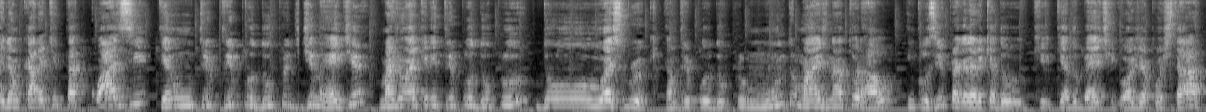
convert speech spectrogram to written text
Ele é um cara que tá quase tendo um tri triplo-duplo de média, mas não é aquele triplo-duplo do Westbrook. É um triplo-duplo muito mais natural. Inclusive, pra galera que é do, que, que é do bet, que gosta de apostar,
